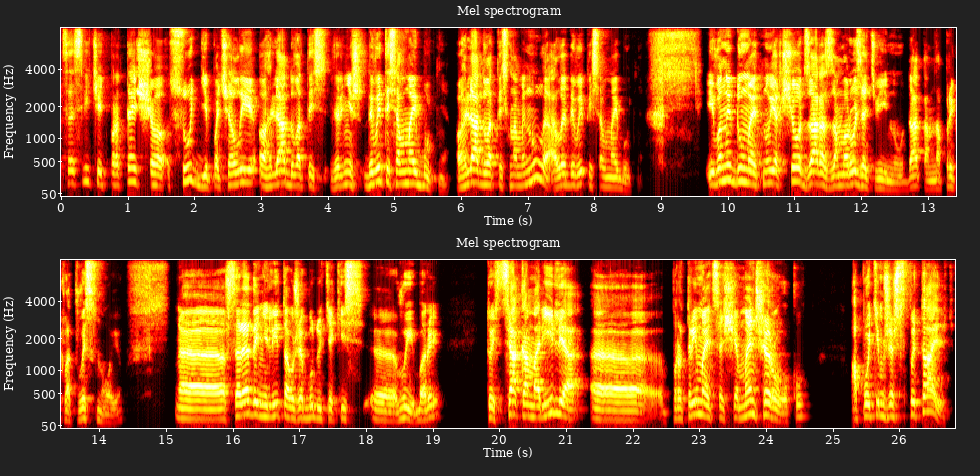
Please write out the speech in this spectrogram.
Це свідчить про те, що судді почали оглядуватись, вірніш, дивитися в майбутнє, оглядуватись на минуле, але дивитися в майбутнє. І вони думають: ну, якщо от зараз заморозять війну, да, там, наприклад, весною, е, всередині літа вже будуть якісь е, вибори, тобто ця камарілля е, протримається ще менше року, а потім же ж спитають.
